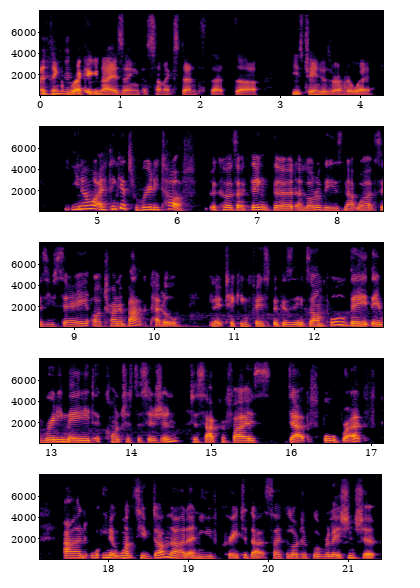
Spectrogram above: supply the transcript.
I mm-hmm. think recognizing to some extent that uh, these changes are underway. You know what? I think it's really tough because I think that a lot of these networks, as you say, are trying to backpedal. You know, taking Facebook as the example, they they really made a conscious decision to sacrifice depth for breadth. And you know, once you've done that and you've created that psychological relationship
